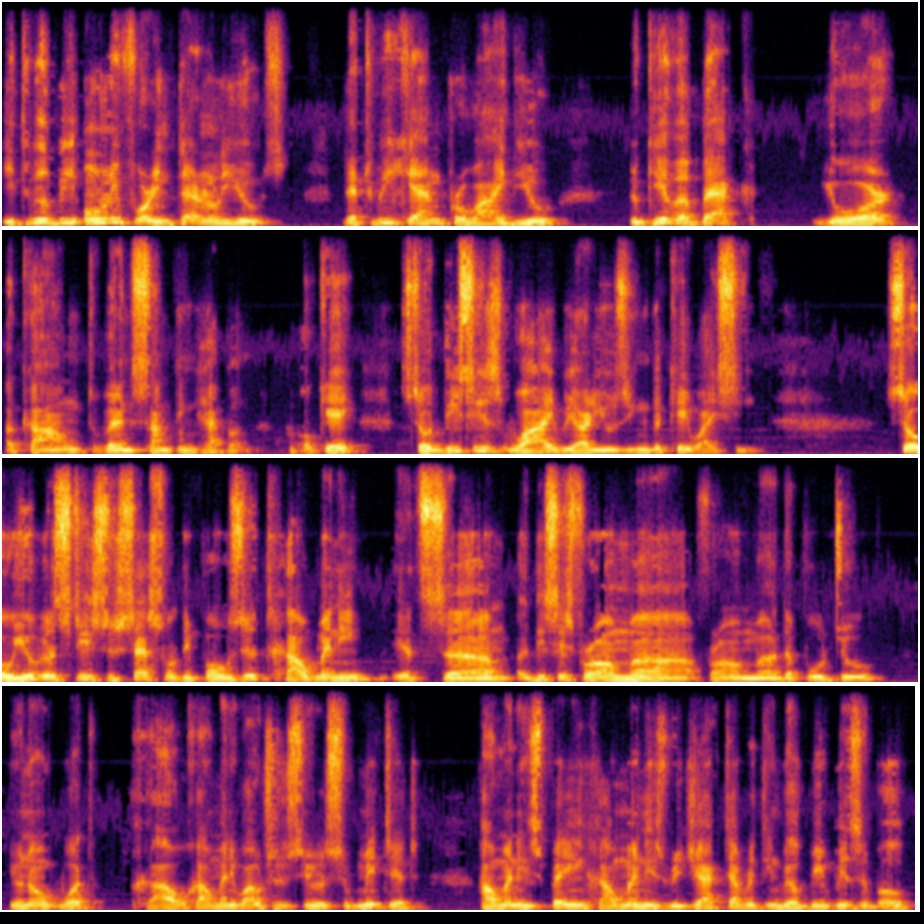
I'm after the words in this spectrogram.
It will be only for internal use that we can provide you to give a back your account when something happened okay so this is why we are using the kyc so you will see successful deposit. How many? It's um, this is from uh, from uh, the pool two you know what how how many vouchers you submitted how many is paying how many is reject everything will be visible.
